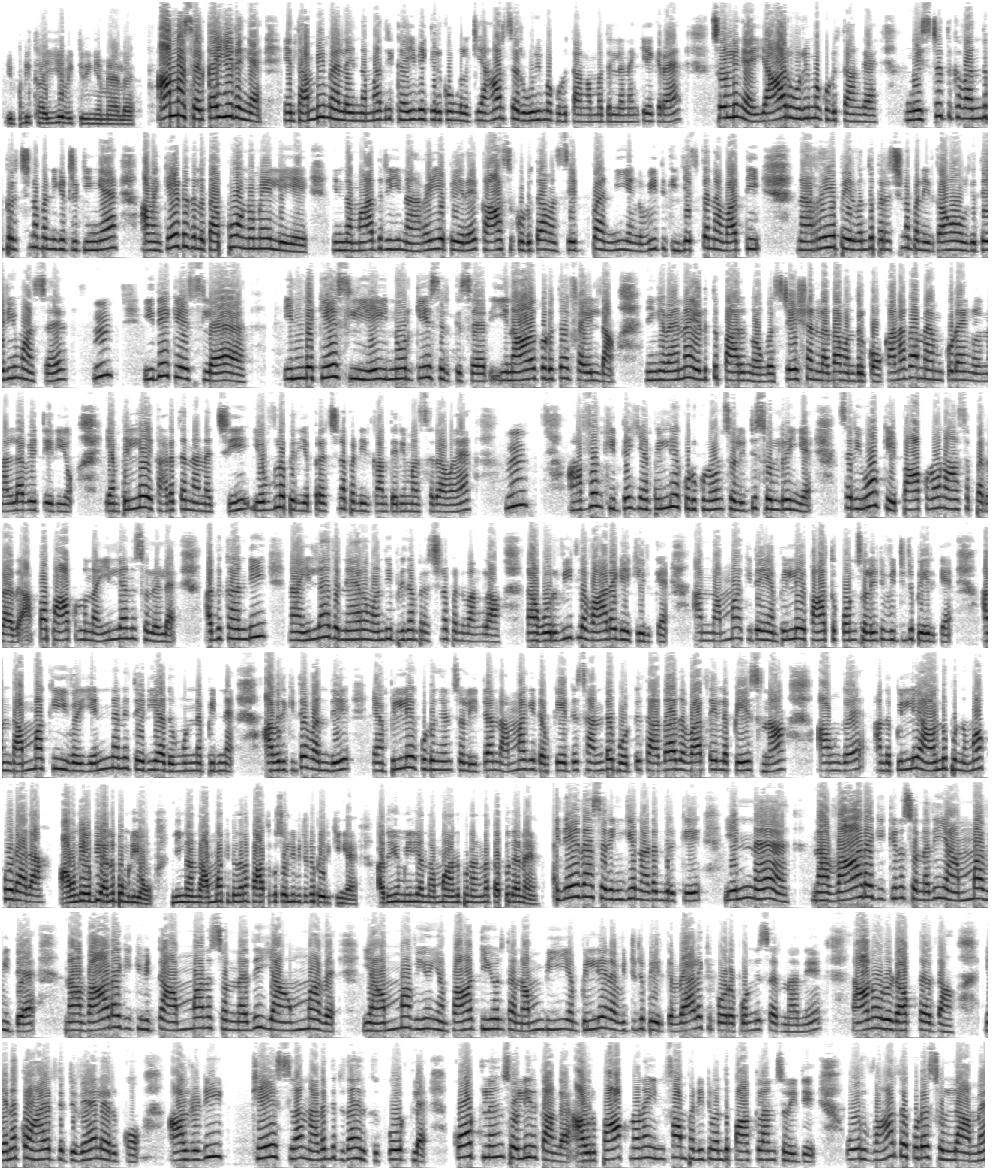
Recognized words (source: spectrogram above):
இப்படி கைய வைக்கிறீங்க மேல? ஆமா சார் கையிடுங்க. என் தம்பி மேல இந்த மாதிரி கை வைக்கிறதுக்கு உங்களுக்கு யார் சார் உரிமை கொடுத்தாங்க? முதல்ல நான் கேக்குறேன். சொல்லுங்க யார் உரிமை கொடுத்தாங்க? உங்க இஷ்டத்துக்கு வந்து பிரச்சனை பண்ணிக்கிட்டு இருக்கீங்க. அவன் கேட்டதுல தப்பு ஒண்ணுமே இல்லையே. இந்த மாதிரி நிறைய பேரை காசு கொடுத்து அவன் செட் பண்ணி எங்க வீட்டுக்கு எத்தனை வாட்டி நிறைய பேர் வந்து பிரச்சனை பண்ணிருக்காங்க உங்களுக்கு தெரியுமா சார்? ம்? இதே கேஸ்ல இந்த கேஸ்லயே இன்னொரு கேஸ் இருக்கு சார் நான் கொடுத்த ஃபைல் தான். நீங்க வேணா எடுத்து பாருங்க. உங்க ஸ்டேஷன்ல தான் வந்திருக்கோம். கனகா மேம் கூட எங்களுக்கு நல்லாவே தெரியும். என் பிள்ளையை கடத்த நினைச்சு எவ்வளவு பெரிய பிரச்சனை பண்ணிருக்கான் தெரியுமா சார் அவன்? ம்? அவன் கிட்ட என் பிள்ளைய கொடுக்கணும்னு சொல்லிட்டு சொல்றீங்க. சரி ஓகே பாக்கணும்னு ஆசைப்படுறாரு. அப்பா பாக்கணும் தான். இல்லைன்னு சொல்லல. அதுக்காண்டி நான் இல்லாத நேரம் வந்து இப்படிதான் பிரச்சனை பண்ணுவாங்களா? நான் ஒரு வீட்ல வாடகைக்கு இருக்கேன். அந்த அம்மா கிட்ட என் பிள்ளைய பாத்துக்கோன்னு சொல்லிட்டு விட்டுட்டு போயிருக்கேன். அந்த அம்மாக்கு இவர் என்னன்னு தெரியாது முன்ன பின்ன. அவர்கிட்ட வந்து என் பிள்ளைய கொடுங்கன்னு சொல்லிட்டு அந்த அம்மா கிட்ட கேட்டு சண்டை போட்டு தகாத வார்த்தையில பேசுனா அவங்க அந்த பிள்ளைய அனுப்பணுமா கூடாதா? அவங்க எப்படி அனுப்ப முடியும்? நீங்க அந்த அம்மா கிட்ட தானே பாத்துக்க சொல்லி விட்டுட்டு போயிருக்கீங்க. அதையும் மீறி அந்த அம்மா அனுப்புனாங்கன்னா தப்பு தானே? இதேதான் சார் இங்கேயும் நடந்திருக்கு. என்ன? நான் வாடகைக்குன்னு சொன்னது என் அம்மா வீட்ட. நான் வாடகைக்கு விட்ட அம்மான்னு சொன்னது என் அம்மாவை. என் அம்மாவையும் என் பாட்டியும் தான் நம்பி என் பிள்ளைய நான் விட்டுட்டு போயிருக்கேன். வேலைக்கு போற பொண்ணு சார் நானு. நானும் ஒரு டாக்டர் தான். எனக்கும் ஆயிரத்தெட்டு வேலை இருக்கும். ஆல்ரெடி கேஸ்லாம் நடந்துட்டு தான் இருக்கு கோர்ட்ல கோர்ட்லன்னு சொல்லியிருக்காங்க. அவர் பார்க்கணும்னா இன்ஃபார்ம் பண்ணிட்டு வந்து பார்க்கலாம்னு சொல்லிட்டு. ஒரு வார்த்தை கூட சொல்லாம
